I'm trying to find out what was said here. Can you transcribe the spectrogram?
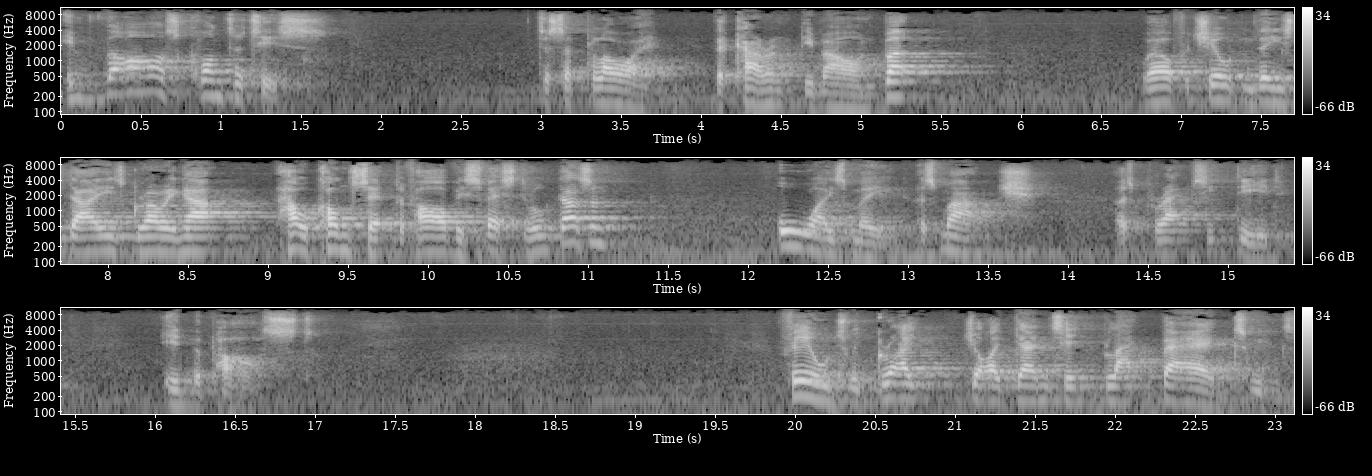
in vast quantities to supply the current demand. But, well, for children these days growing up, the whole concept of Harvest Festival doesn't always mean as much as perhaps it did in the past. Fields with great, gigantic black bags with,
